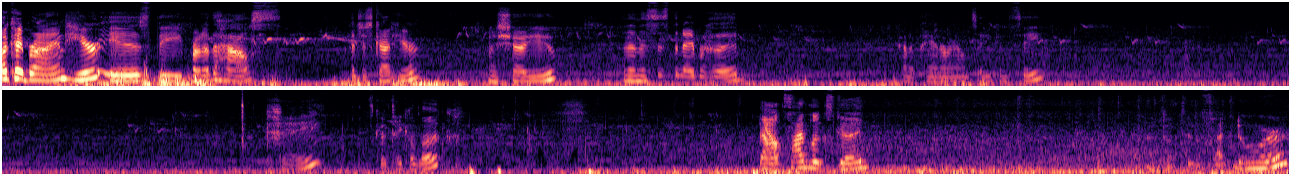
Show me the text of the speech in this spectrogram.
Okay, Brian, here is the front of the house. I just got here. I'm gonna show you. And then this is the neighborhood. Kind of pan around so you can see. Okay, let's go take a look. The outside looks good. Go through the front door.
